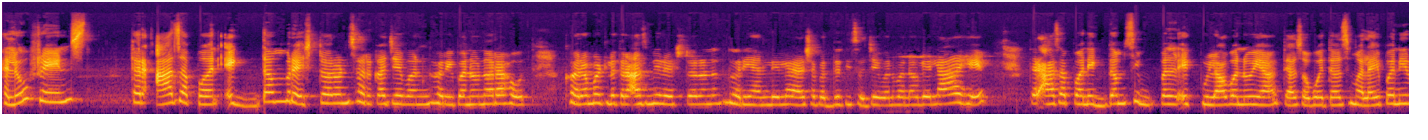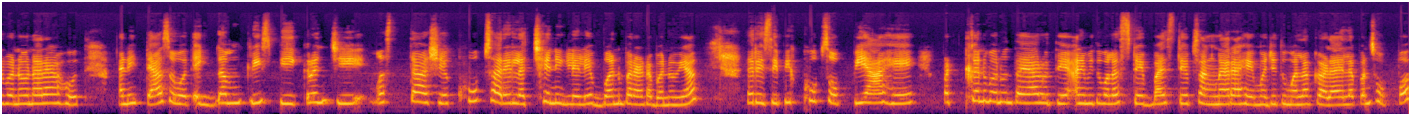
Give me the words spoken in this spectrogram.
Hello friends, तर आज आपण एकदम रेस्टॉरंटसारखं जेवण घरी बनवणार आहोत. खरं म्हटलं तर आज मी रेस्टॉरंटच घरी आणलेलं आहे अशा पद्धतीचं जेवण बनवलेलं आहे. तर आज आपण एकदम सिंपल एक पुलाव बनवूया. त्यासोबतच मलाई पनीर बनवणार आहोत. आणि त्यासोबत एकदम क्रिस्पी क्रंची मस्त असे खूप सारे लच्छे निघलेले बन पराठा बनवूया. तर रेसिपी खूप सोपी आहे. पटकन बनवून तयार होते. आणि मी तुम्हाला स्टेप बाय स्टेप सांगणार आहे. म्हणजे तुम्हाला कळायला पण सोपं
